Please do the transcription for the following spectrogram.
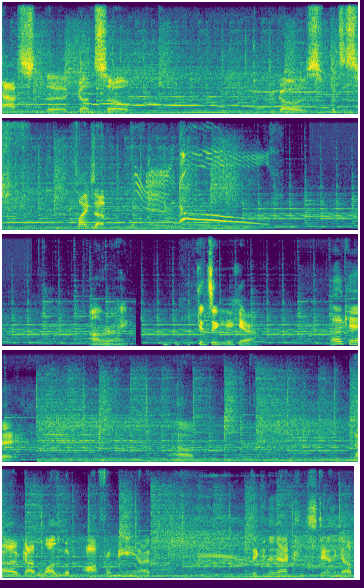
past the Gunso. Who goes, puts his flags up. All right. Kitsuki Akira. Okay. Um, now I've got a lot of them off of me. I've taken an action, standing up,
